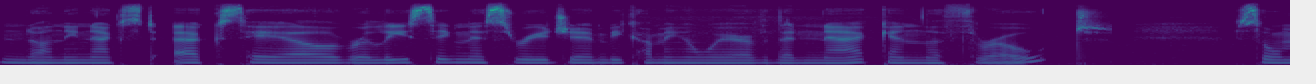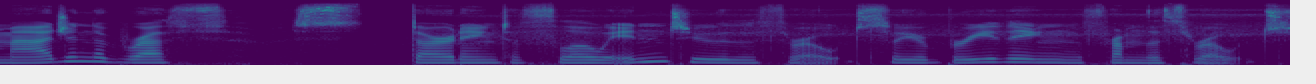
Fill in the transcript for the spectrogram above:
And on the next exhale, releasing this region, becoming aware of the neck and the throat. So imagine the breath starting to flow into the throat. So you're breathing from the throat.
